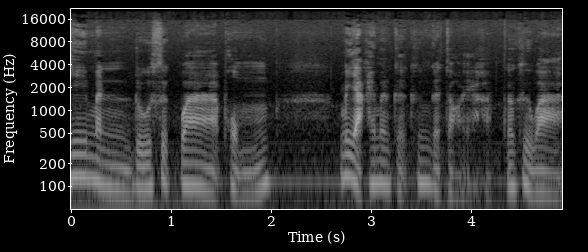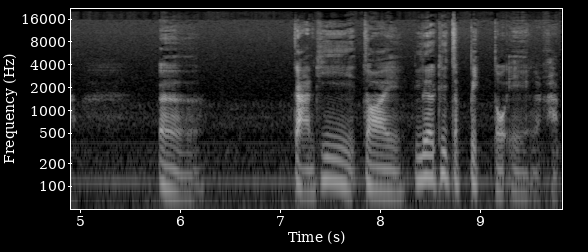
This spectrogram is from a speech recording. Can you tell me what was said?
ที่มันรู้สึกว่าผมไม่อยากให้มันเกิดขึ้นกับจอยครับ ก็คือว่า เออการที่จอยเลือกที่จะปิดตัวเองอะครับ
